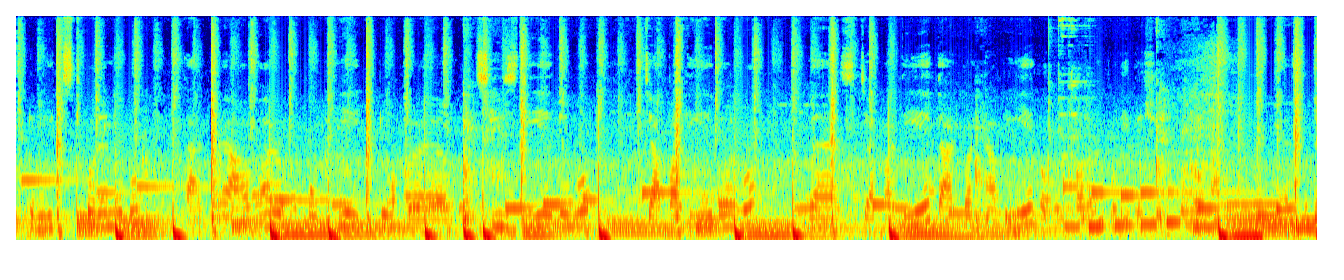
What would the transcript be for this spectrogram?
একটু মিক্সড করে নেব। তারপরে আবার ওপর দিয়ে একটু চিজ দিয়ে দেবো, চাপা দিয়ে দেবো। ব্যাস, চাপা দিয়ে তারপর নামিয়ে গরম গরম পরিবেশন করে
